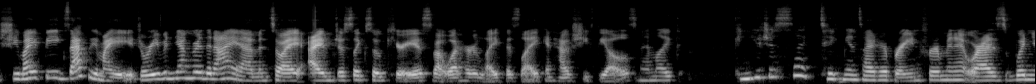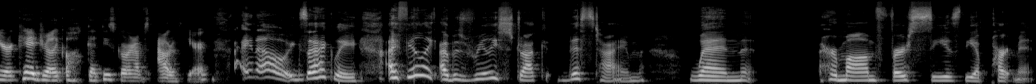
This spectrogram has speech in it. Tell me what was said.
she might be exactly my age or even younger than I am. And so I, I'm just like so curious about what her life is like and how she feels. And I'm like, can you just like take me inside her brain for a minute? Whereas when you're a kid, you're like, oh, get these grown-ups out of here. I know, exactly. I feel like I was really struck this time when her mom first sees the apartment.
